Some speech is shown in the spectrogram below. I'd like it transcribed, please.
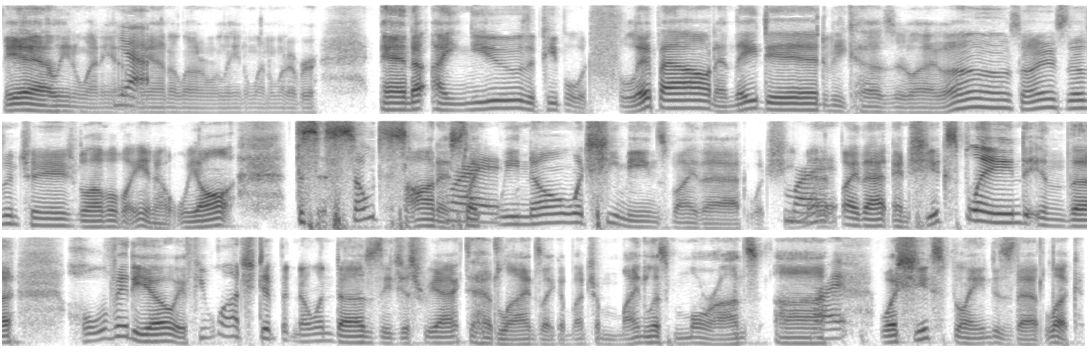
Why." Yeah, Lena Wen, yeah, Yeah. Leana or Lena Wen, whatever. And I knew that people would flip out, and they did because they're like, "Oh, science doesn't change," blah blah blah. You know, we all. This is so dishonest. Right. Like we know what she means by that, what she Right. meant by that, and she explained in the whole video. If you watched it, but no one does, they just react to headlines like a bunch of mindless morons. Uh, right. what she explained is that look,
